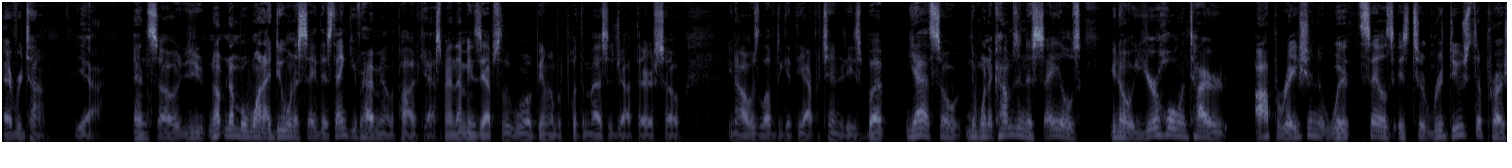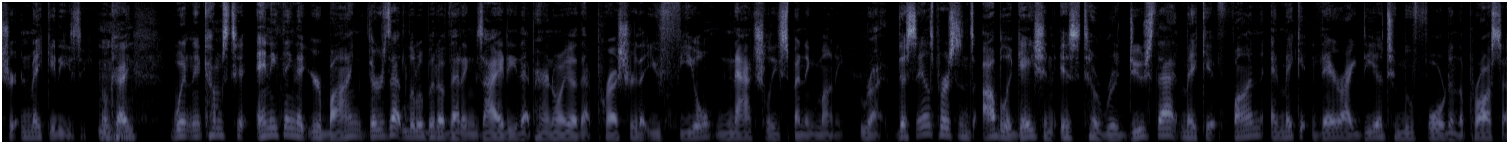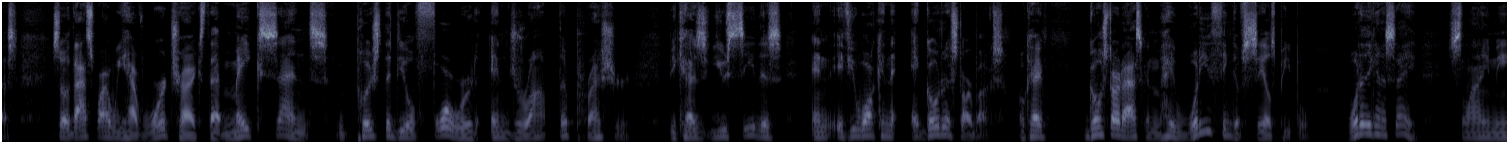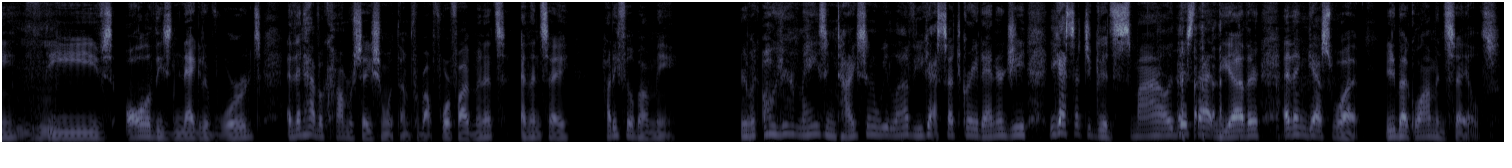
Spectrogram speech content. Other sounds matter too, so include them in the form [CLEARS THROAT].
Every time. Yeah. And so, you no, number one, I do want to say this. Thank you for having me on the podcast, man. That means the absolute world being able to put the message out there. So, you know, I always love to get the opportunities. But yeah, so when it comes into sales, you know, your whole entire operation with sales is to reduce the pressure and make it easy. Okay. When it comes to anything that you're buying, there's that little bit of that anxiety, that paranoia, that pressure that you feel naturally spending money. Right. The salesperson's obligation is to reduce that, make it fun, and make it their idea to move forward in the process. So that's why we have word tracks that make sense, push the deal forward, and drop the pressure. Because you see this, and if you walk in, eh, go to Starbucks, okay? Go start asking them, hey, what do you think of salespeople? What are they going to say? Slimy, mm-hmm. thieves, all of these negative words, and then have a conversation with them for about four or five minutes, and then say, how do you feel about me? They're like, oh, you're amazing, Tyson. We love you. You got such great energy. You got such a good smile, this, that, and the other. And then guess what? You'd be like, well, I'm in sales.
